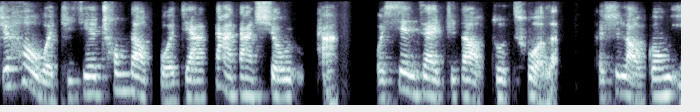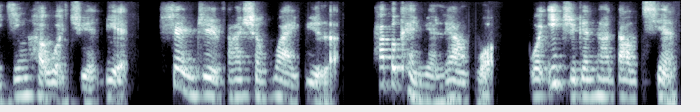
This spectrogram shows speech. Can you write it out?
之后我直接冲到婆家大大羞辱他。我现在知道做错了，可是老公已经和我决裂，甚至发生外遇了，他不肯原谅我。我一直跟他道歉，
